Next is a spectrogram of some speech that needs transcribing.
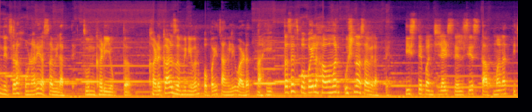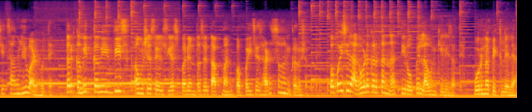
निचरा होणारी असावी लागते. चुनखडीयुक्त खडकाळ जमिनीवर पपई चांगली वाढत नाही. तसेच पपईला हवामान उष्ण असावे लागते. तीस ते पंचेचाळीस सेल्सिअस तापमानात तिची चांगली वाढ होते. तर कमीत कमी वीस अंश सेल्सिअस पर्यंतचे तापमान पपईचे झाड सहन करू शकते. पपईची लागवड करताना ती रोपे लावून केली जाते. पूर्ण पिकलेल्या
